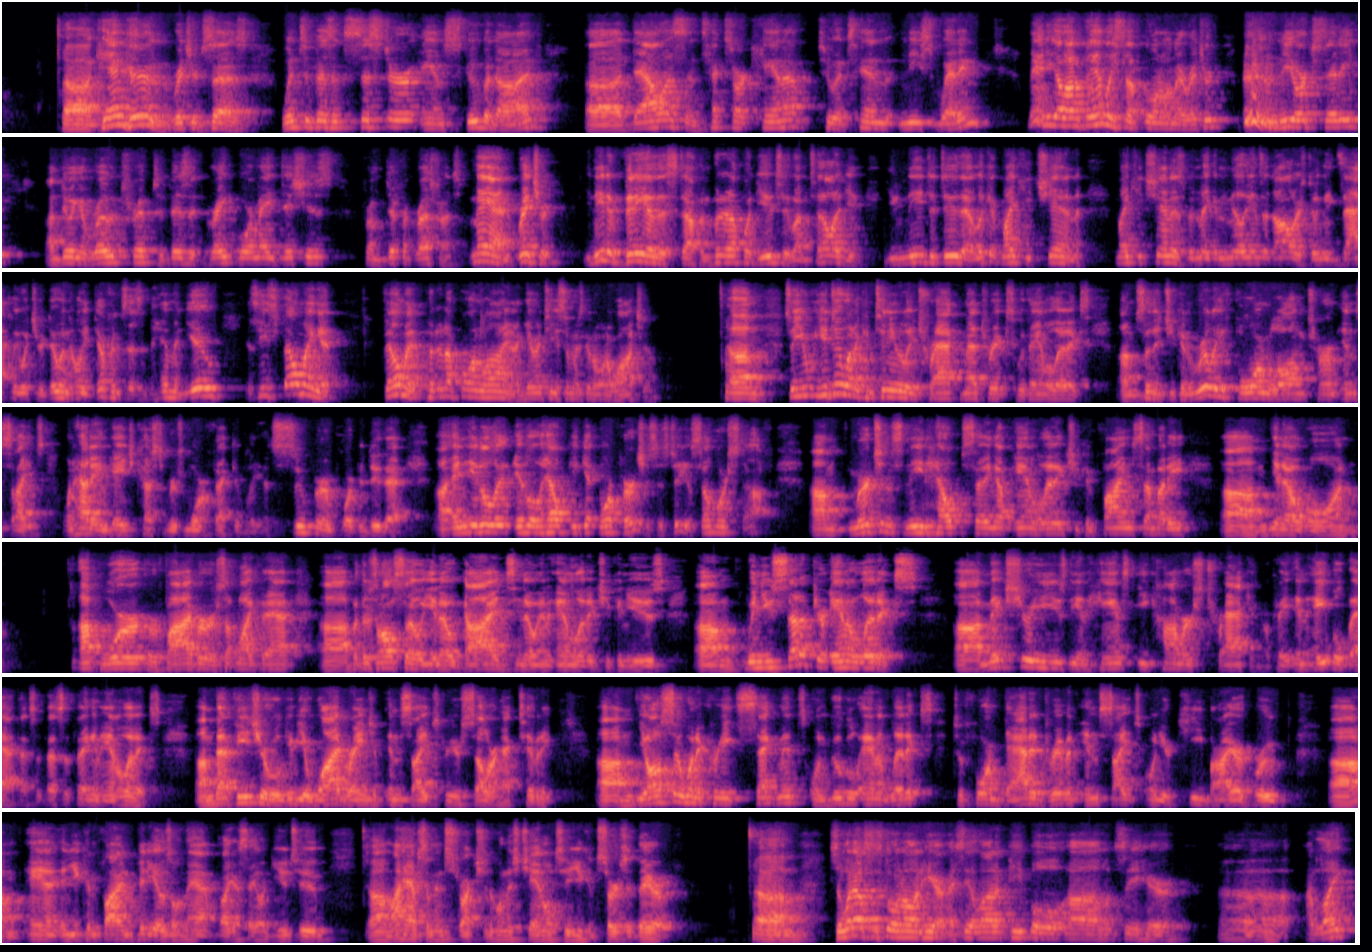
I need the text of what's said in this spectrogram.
Uh, Cancun, Richard says, went to visit sister and scuba dive. Uh, Dallas and Texarkana to attend niece wedding. Man, you got a lot of family stuff going on there, Richard. New York City. I'm doing a road trip to visit great gourmet dishes from different restaurants. Man, Richard, you need to video this stuff and put it up on YouTube. I'm telling you, you need to do that. Look at Mikey Chen. Mikey Chen has been making millions of dollars doing exactly what you're doing. The only difference is him and you is he's filming it. Film it, put it up online. I guarantee you somebody's going to want to watch it. Um, so you, you do want to continually track metrics with analytics um, so that you can really form long-term insights on how to engage customers more effectively. It's super important to do that. Uh, and it'll, it'll help you get more purchases too. You'll sell more stuff. Um, merchants need help setting up analytics. You can find somebody, um, you know, on Upwork or Fiverr or something like that. Uh, but there's also, you know, guides, you know, and analytics you can use. Um, when you set up your analytics, uh, make sure you use the enhanced e-commerce tracking. Okay, enable that. That's a, that's the thing in analytics. Um, that feature will give you a wide range of insights for your seller activity. Um, you also want to create segments on Google Analytics to form data-driven insights on your key buyer group. Um, and, and you can find videos on that, like I say, on YouTube. Um, I have some instruction on this channel too. You can search it there. Um, so what else is going on here? I see a lot of people, uh, let's see here. Uh, I like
